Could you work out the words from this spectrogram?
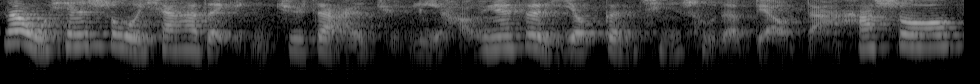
那我先说一下他的隐句，再来举例好，因为这里又更清楚的表达。他说：“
